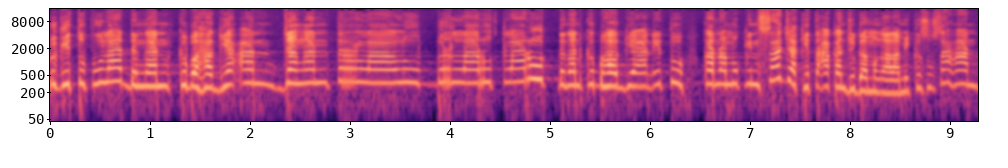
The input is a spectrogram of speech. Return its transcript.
Begitu pula dengan kebahagiaan, jangan terlalu berlarut-larut dengan kebahagiaan itu, karena mungkin saja kita akan juga mengalami kesusahan,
